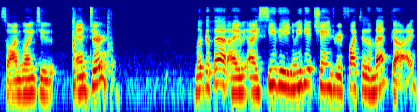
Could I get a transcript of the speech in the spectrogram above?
So I'm going to enter. Look at that. I, I see the immediate change reflected in that guy.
